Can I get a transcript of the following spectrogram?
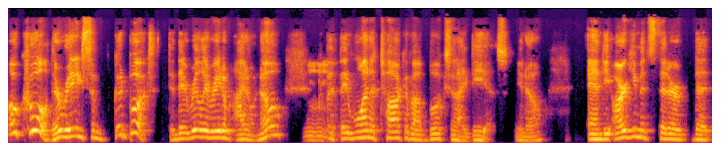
oh, cool, they're reading some good books. Did they really read them? I don't know, mm-hmm. but they want to talk about books and ideas, you know. And the arguments that are that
